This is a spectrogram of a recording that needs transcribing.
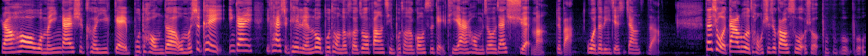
然后我们应该是可以给不同的，我们是可以应该一开始可以联络不同的合作方，请不同的公司给提案，然后我们最后再选嘛，对吧？我的理解是这样子的。但是我大陆的同事就告诉我说，不不不不，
